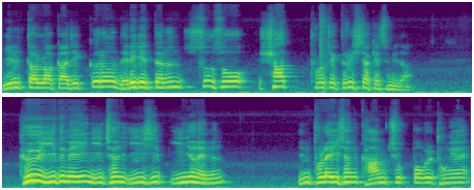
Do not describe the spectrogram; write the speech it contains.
1달러까지 끌어내리겠다는 수소 샷 프로젝트를 시작했습니다. 그 이듬해인 2022년에는 인플레이션 감축법을 통해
